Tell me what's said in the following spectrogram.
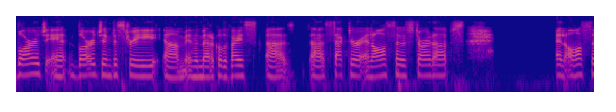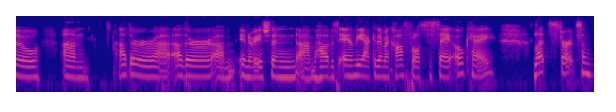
large and large industry um, in the medical device uh, uh, sector and also startups and also um, other uh, other um, innovation um, hubs and the academic hospitals to say okay let's start some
